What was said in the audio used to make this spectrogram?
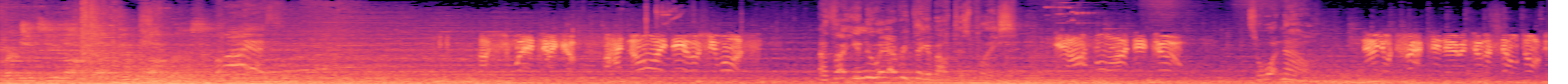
Emergency lockdown in progress. Elias! I swear, Jacob, I had no idea who she was. I thought you knew everything about this place. Yeah, I thought I did too. So what now? Now you're trapped in there until the cell docks,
